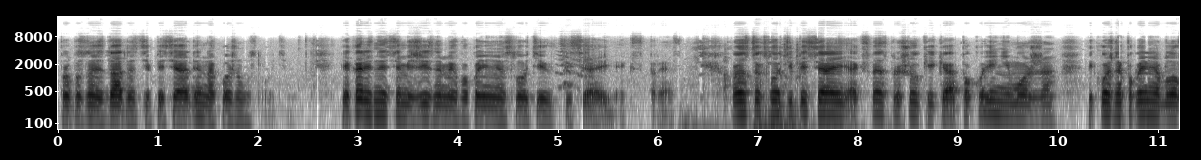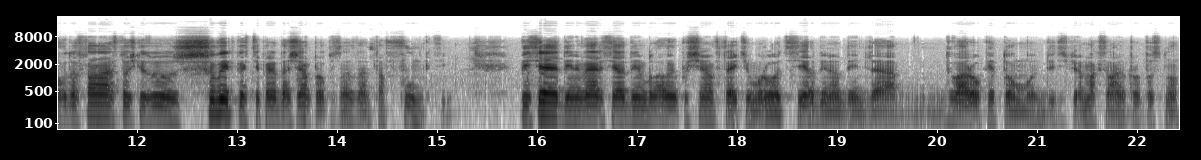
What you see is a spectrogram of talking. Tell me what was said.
пропускної здатності PCI-1 на кожному слоті. Яка різниця між різними поколіннями слотів PCI Express? Розвиток слотів PCI Express пройшов кілька поколінь, може, і кожне покоління було вдосконалене з точки зору швидкості передачі пропускної здатності та функцій. PCI 1 версія 1 була випущена в третьому році, 1.1 для 2 роки тому, 2005 максимально пропускну.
